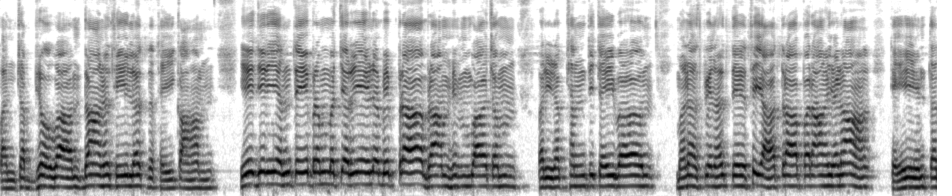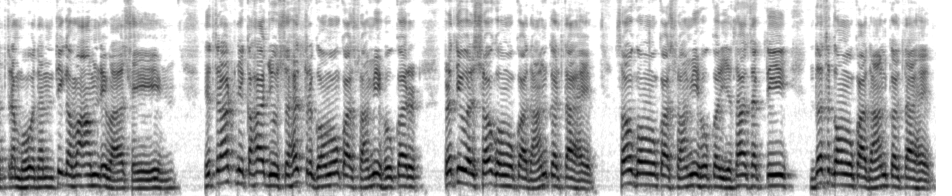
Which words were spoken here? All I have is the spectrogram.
पंचभ्यो वाम दानशील तथैकाम ये जीयते ब्रह्मचर्येण विप्रा ब्राह्मीं वाचम परिरक्षन्ति चैव। मनस्विन तीर्थयात्रा परायणा ते तत्र मोदंती गवाम निवासे। धृतराट ने कहा, जो सहस्त्र गौवों का स्वामी होकर प्रतिवर्ष सौ गौवों का दान करता है सौ गाँवों का स्वामी होकर यथाशक्ति दस गाँवों का दान करता है,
